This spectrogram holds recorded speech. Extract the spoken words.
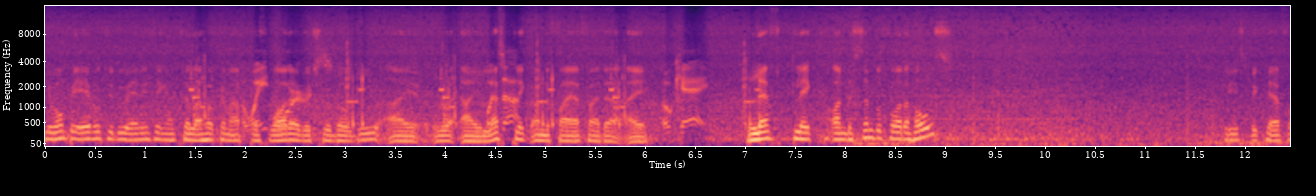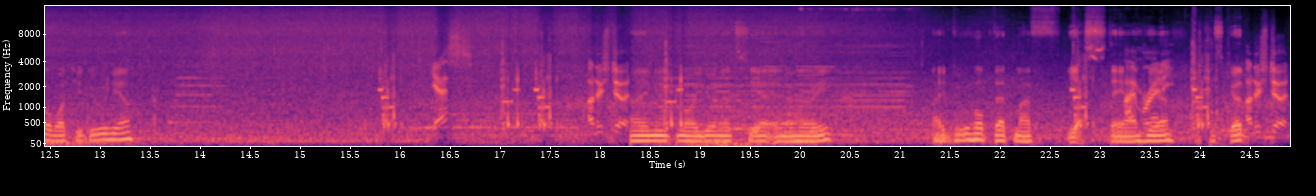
he won't be able to do anything until I hook him up Await with water orders. which we will do I, I What's left up? click on the firefighter I Okay. left click on the symbol for the hose. Please be careful what you do here. Yes. Understood. I need more units here in a hurry. I do hope that my... Yes, they are I'm here, ready. which is good. Understood.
